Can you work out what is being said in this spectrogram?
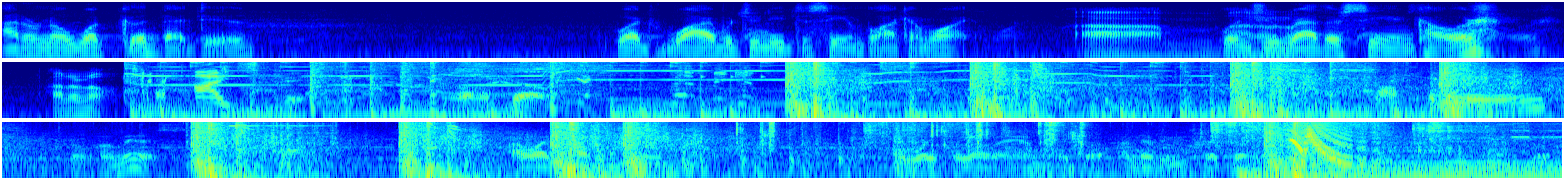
I don't know what good that did. What? Why would you need to see in black and white? Um, Wouldn't you know. rather see in color? I don't know. Ice pick. Let's go. Pop the balloons. Oh, I missed. I like popping balloons. I waste a lot of ammo, but I never use that gun.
